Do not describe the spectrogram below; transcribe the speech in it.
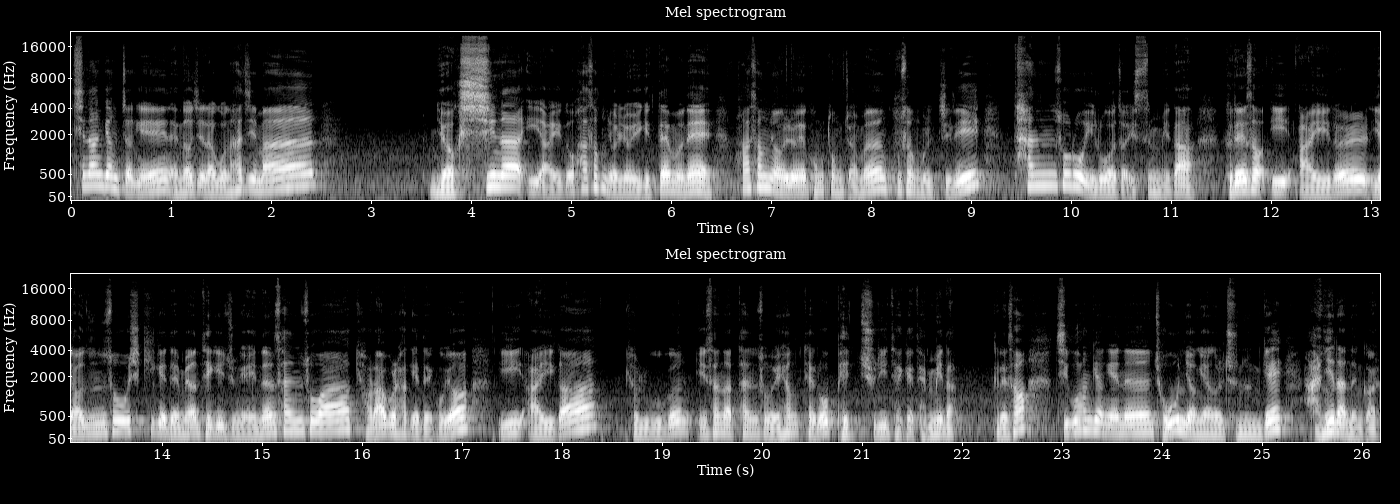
친환경적인 에너지라고는 하지만 역시나 이 아이도 화석 연료이기 때문에 화석 연료의 공통점은 구성 물질이 탄소로 이루어져 있습니다. 그래서 이 아이를 연소시키게 되면 대기 중에 있는 산소와 결합을 하게 되고요. 이 아이가 결국은 이산화탄소의 형태로 배출이 되게 됩니다. 그래서 지구 환경에는 좋은 영향을 주는 게 아니라는 걸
